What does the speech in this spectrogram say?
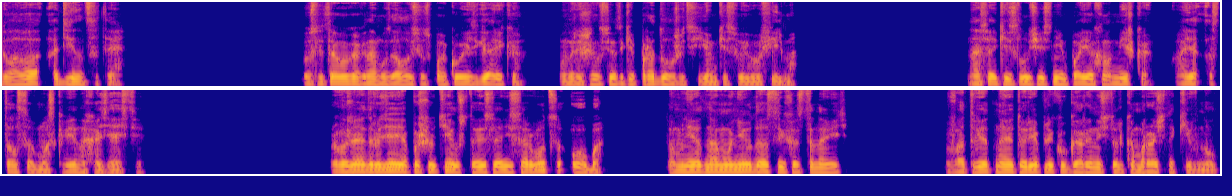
Глава 11. После того, как нам удалось успокоить Гарика, он решил все-таки продолжить съемки своего фильма. На всякий случай с ним поехал Мишка, а я остался в Москве на хозяйстве. Провожая друзей, я пошутил, что если они сорвутся оба, то мне одному не удастся их остановить. В ответ на эту реплику Горыныч только мрачно кивнул.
